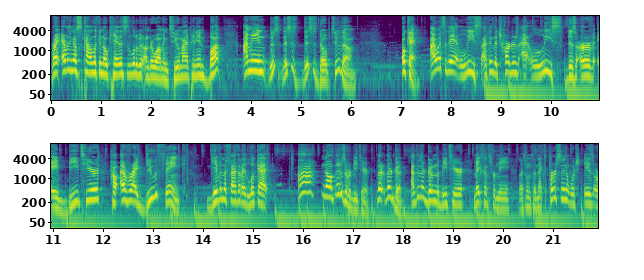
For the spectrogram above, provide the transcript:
right? Everything else is kind of looking okay. This is a little bit underwhelming too, in my opinion, but I mean, this this is this is dope too, though. Okay, I would say they at least, I think the Chargers at least deserve a B tier. However, I do think, given the fact that I look at, ah, no, they deserve a B tier. They're, they're good. I think they're good on the B tier. Makes sense for me. Let's move to the next person, which is, or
